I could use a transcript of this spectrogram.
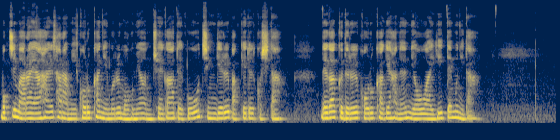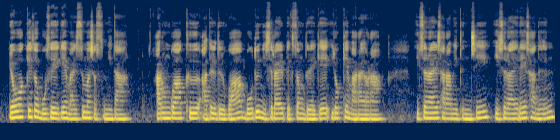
먹지 말아야 할 사람이 거룩한 예물을 먹으면 죄가 되고 징계를 받게 될 것이다. 내가 그들을 거룩하게 하는 여호와이기 때문이다. 여호와께서 모세에게 말씀하셨습니다. 아론과 그 아들들과 모든 이스라엘 백성들에게 이렇게 말하여라. 이스라엘 사람이든지 이스라엘에 사는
